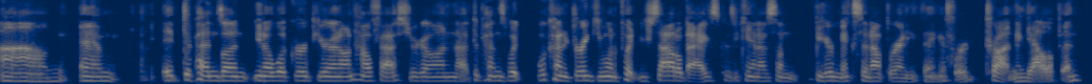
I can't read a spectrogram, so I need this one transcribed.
Um, and it depends on, you know, what group you're in, on how fast you're going. That depends what, what kind of drink you want to put in your saddlebags because you can't have some beer mixing up or anything if we're trotting and galloping.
